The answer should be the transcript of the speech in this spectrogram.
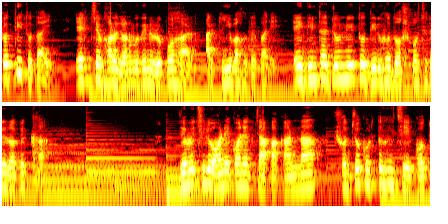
সত্যি তো তাই এর চেয়ে ভালো জন্মদিনের উপহার আর কি বা হতে পারে এই দিনটার জন্যই তো দীর্ঘ দশ বছরের অপেক্ষা জমেছিল অনেক অনেক চাপা কান্না সহ্য করতে হয়েছে কত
